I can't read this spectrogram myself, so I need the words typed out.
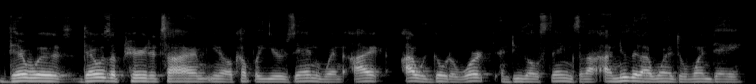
there was there was a period of time, you know, a couple of years in when I I would go to work and do those things, and I, I knew that I wanted to one day,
